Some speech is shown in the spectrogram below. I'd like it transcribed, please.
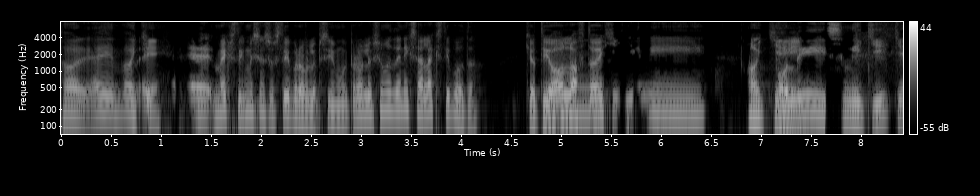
sorry. Ε, οκ. Ε, μέχρι στιγμής είναι σωστή η πρόβλεψή μου. Η πρόβλεψή μου δεν έχει αλλάξει τίποτα. Και ότι Μμμ. όλο αυτό έχει γίνει Οκ. πολύ sneaky και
